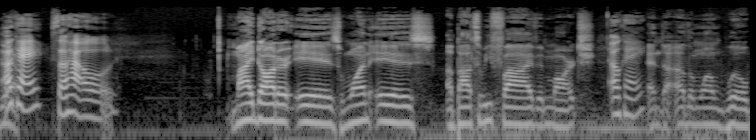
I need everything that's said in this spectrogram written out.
Yeah. Okay. So how old? My daughter is one is about to be five in March, Okay. and the other one will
